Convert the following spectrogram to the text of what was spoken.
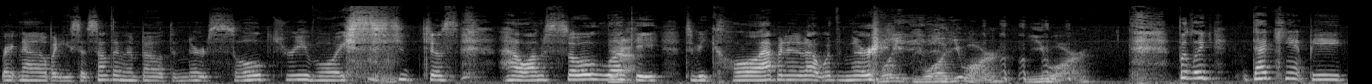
right now, but he said something about the nerd's sultry voice. Just how I'm so lucky to be clapping it out with the nerd. Well, y- well, you are. You are. But like that can't be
